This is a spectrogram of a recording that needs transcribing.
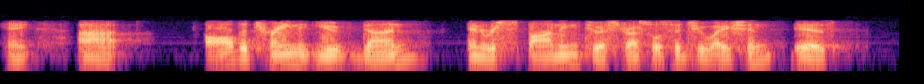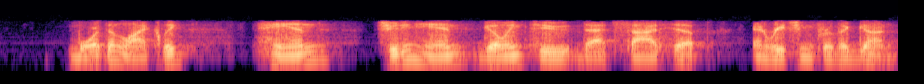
Okay, uh, all the training that you've done in responding to a stressful situation is more than likely hand shooting hand going to that side hip and reaching for the gun.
